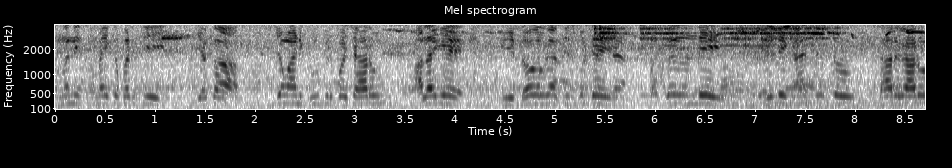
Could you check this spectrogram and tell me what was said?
అందరినీ సమైక్యపరిచి ఈ యొక్క ఉద్యమానికి ఊపిరిపోశారు అలాగే ఈ లోకల్గా తీసుకుంటే మధ్య నుండి ఎల్డి కాన్స్టిట్యూట్ సార్ గారు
